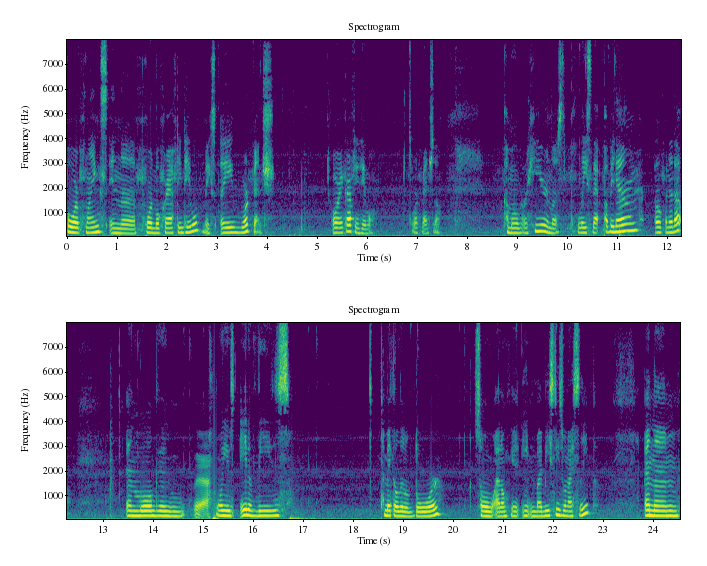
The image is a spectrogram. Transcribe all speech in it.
Four planks in the portable crafting table makes a workbench. Or a crafting table. It's a workbench though. Come over here and let's place that puppy down. Open it up. And we'll go, uh, we'll use eight of these to make a little door so I don't get eaten by beasties when I sleep. And then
